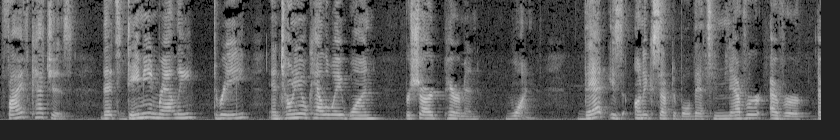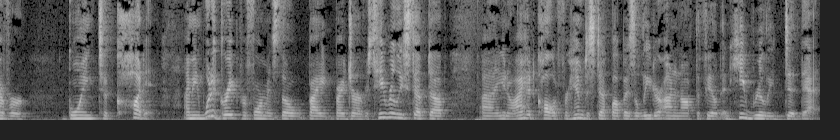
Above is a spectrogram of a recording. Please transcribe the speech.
Five catches. That's Damion Ratley, three, Antonio Callaway, one, Breshad Perriman, one. That is unacceptable. That's never, ever, ever going to cut it. I mean, what a great performance though by by Jarvis. He really stepped up. Uh, you know, I had called for him to step up as a leader on and off the field, and he really did that.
